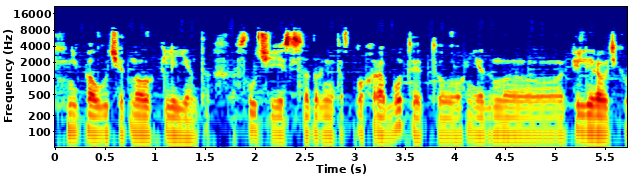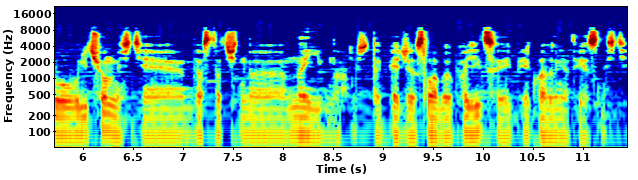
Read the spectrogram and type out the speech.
не получит новых клиентов. В случае, если сотрудник так плохо работает, то, я думаю, апеллировать к его увлеченности достаточно наивно. То есть это, опять же, слабая позиция и перекладывание ответственности.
